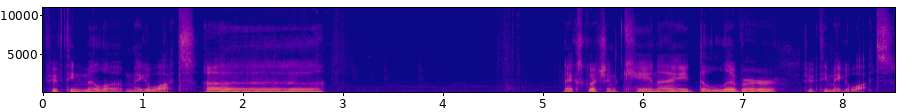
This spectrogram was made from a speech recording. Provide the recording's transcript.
50 milli megawatts. Uh, next question, can I deliver 50 megawatts?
